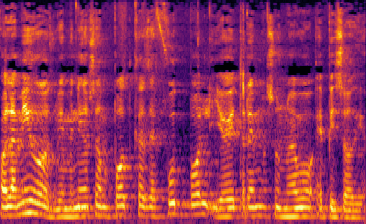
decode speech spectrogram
Hola amigos, bienvenidos a un podcast de fútbol y hoy traemos un nuevo episodio.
